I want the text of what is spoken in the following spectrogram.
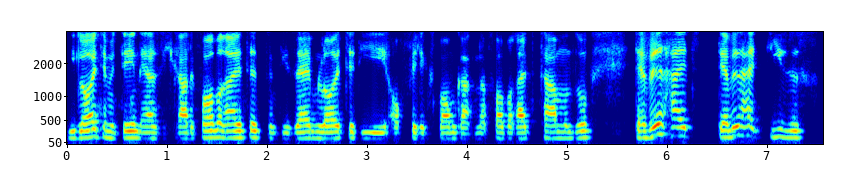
die Leute, mit denen er sich gerade vorbereitet, sind dieselben Leute, die auch Felix Baumgartner vorbereitet haben und so. Der will halt, der will halt dieses,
